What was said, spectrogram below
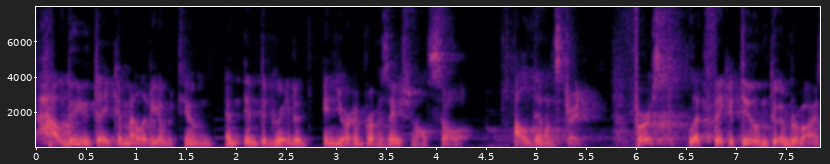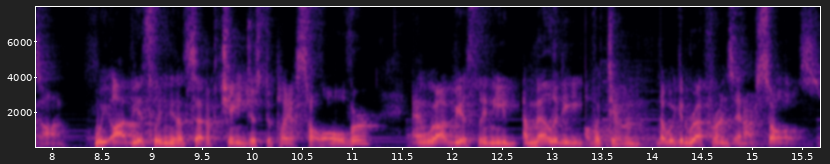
How do you take a melody of a tune and integrate it in your improvisational solo? I'll demonstrate. First, let's pick a tune to improvise on. We obviously need a set of changes to play a solo over, and we obviously need a melody of a tune that we can reference in our solos.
